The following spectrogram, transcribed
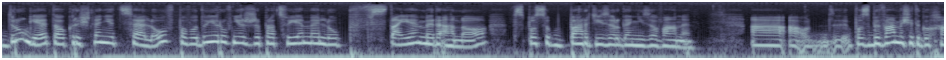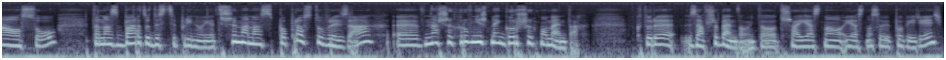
Drugie to określenie celów powoduje również, że pracujemy lub wstajemy rano w sposób bardziej zorganizowany a, a pozbywamy się tego chaosu, to nas bardzo dyscyplinuje. Trzyma nas po prostu w ryzach, e, w naszych również najgorszych momentach, które zawsze będą i to trzeba jasno, jasno sobie powiedzieć.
